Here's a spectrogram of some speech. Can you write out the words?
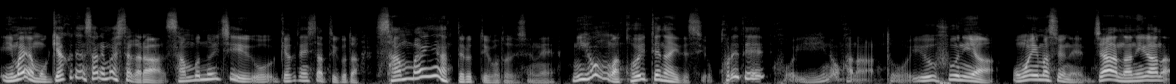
今やもう逆転されましたから3分の1を逆転したということは3倍になってるっていうことですよね日本は超えてないですよこれでこういいのかなというふうには思いますよね。じゃあ何がなっ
